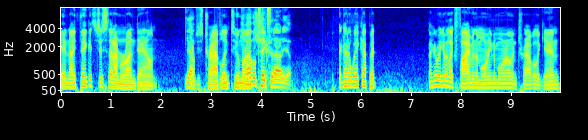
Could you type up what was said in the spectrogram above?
and I think it's just that I'm run down. Yeah. I'm just traveling too much. Travel takes it out of you. I gotta wake up at. I gotta wake up at like five in the morning tomorrow and travel again.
